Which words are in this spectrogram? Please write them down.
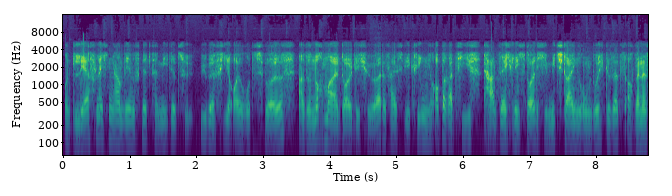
Und Leerflächen haben wir im Schnitt vermietet zu über 4,12 Euro, also nochmal deutlich höher. Das heißt, wir kriegen hier operativ tatsächlich deutliche Mietsteigerungen durchgesetzt, auch wenn es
